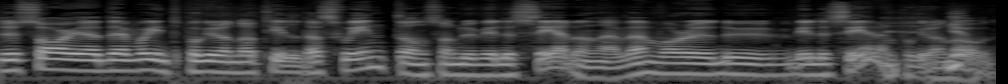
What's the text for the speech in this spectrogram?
Du sa ju att det var inte på grund av Tilda Swinton som du ville se den här. Vem var det du ville se den på grund av?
